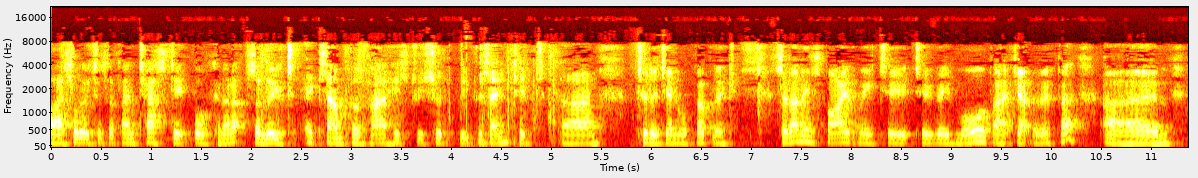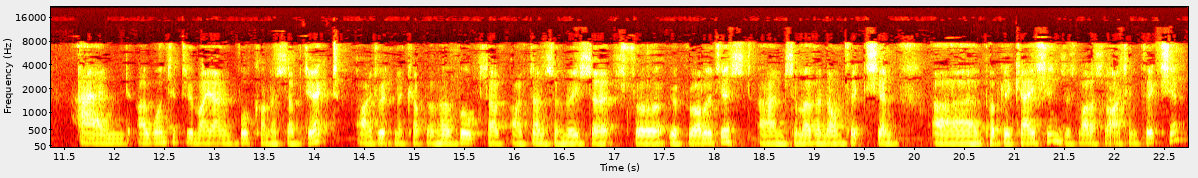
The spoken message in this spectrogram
I thought it was just a fantastic book and an absolute example of how history should be presented um, to the general public. So that inspired me to, to read more about Jack the Ripper. Um, and I wanted to do my own book on the subject. I'd written a couple of her books. I've, I've done some research for Ripperologist and some other non-fiction uh, publications as well as writing fiction.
